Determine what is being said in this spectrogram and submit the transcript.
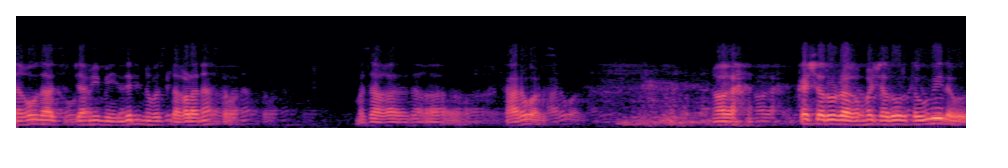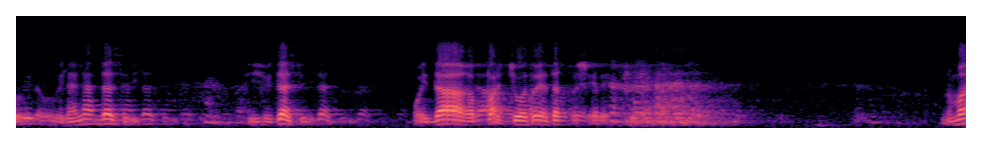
دغه دا جامع بینځل نو بس لغړه نه استوا بس هغه دغه کار ور نو هغه کشر ور هغه مشر ور ته ویل ویل نه داسې دي چې داسې دي وای دا هغه پرچو ته د قشر نو ما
